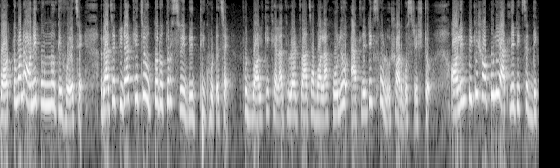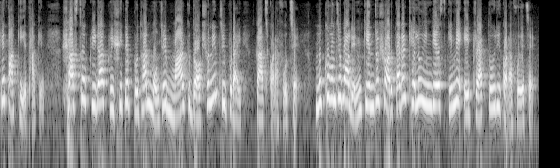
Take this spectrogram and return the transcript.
বর্তমানে অনেক উন্নতি হয়েছে। রাজ্যের ক্রীড়া ক্ষেত্রে উত্তর উত্তর শ্রীবৃদ্ধি ঘটেছে। ফুটবলকে খেলাধুলার রাজা বলা হলেও অ্যাথলেটিক্স হলো সর্বশ্রেষ্ঠ। অলিম্পিকে সকলেই অ্যাথলেটিক্সের দিকে তাকিয়ে থাকেন। স্বাস্থ্য, ক্রীড়া, কৃষিতে প্রধানমন্ত্রীর মার্গদর্শনে ত্রিপুরায় কাজ করা হচ্ছে। মুখ্যমন্ত্রী বলেন, কেন্দ্র সরকারের খেলো ইন্ডিয়া স্কিমে এই ট্র্যাক তৈরি করা হয়েছে।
